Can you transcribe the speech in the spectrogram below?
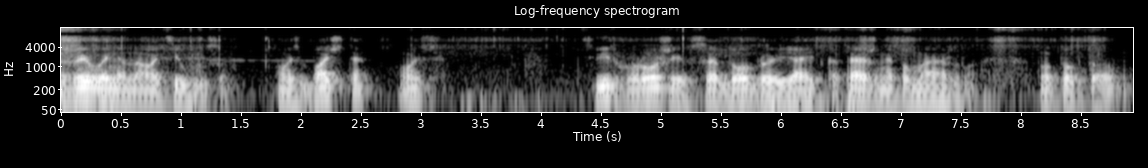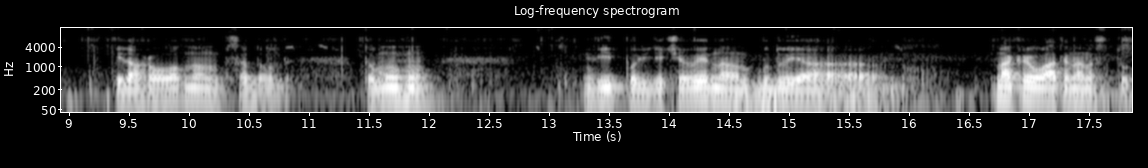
живлення на оці вуса. Ось бачите, ось цвіт хороший, все добре, ягідка теж не померзла. Ну тобто під агроволокном все добре. Тому відповідь очевидна, буду я е, накривати на, наступ,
